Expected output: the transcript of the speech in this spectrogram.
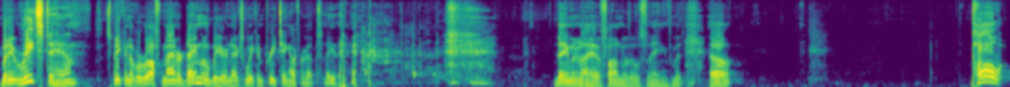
but it reached to him. Speaking of a rough manner, Damon will be here next week and preaching. I forgot to say that. Damon and I have fun with those things. But uh, Paul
